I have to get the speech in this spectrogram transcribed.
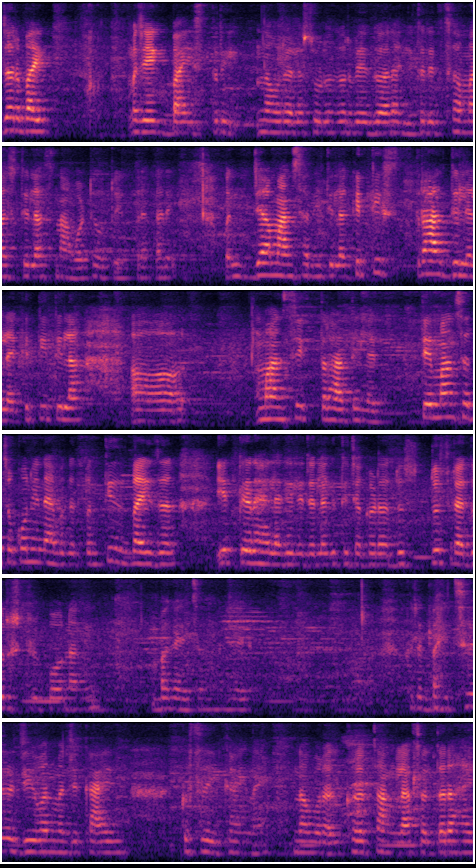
जर बाईक म्हणजे एक बाई स्त्री नवऱ्याला सोडून जर वेगळं राहिली तरी समाज तिलाच नावं ठेवतो एक प्रकारे. पण ज्या माणसाने तिला किती त्रास दिलेला आहे किती तिला मानसिक त्रास दिला ते माणसाचं कोणी नाही बघत पण तीच बाई जर एकटी राहायला गेली तर लगेच तिच्याकडं दुस दुसऱ्या दृष्टिकोनाने बघायचं म्हणजे. खरंच बाईचं जीवन म्हणजे काय कसं आहे काय नाही. नवरा खरंच चांगला असेल तर आहे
